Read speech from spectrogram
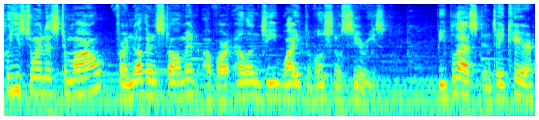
Please join us tomorrow for another installment of our Ellen G. White devotional series. Be blessed and take care.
